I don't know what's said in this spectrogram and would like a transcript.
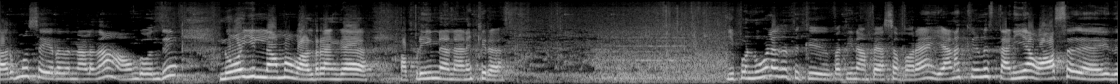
தர்மம் செய்கிறதுனால தான் அவங்க வந்து நோய் இல்லாமல் வாழ்கிறாங்க அப்படின்னு நான் நினைக்கிறேன். இப்போ நூலகத்துக்கு பற்றி நான் பேச போகிறேன் எனக்குன்னு தனியாக வாச இது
